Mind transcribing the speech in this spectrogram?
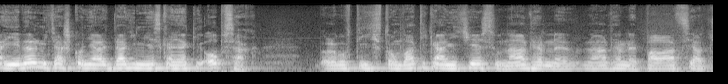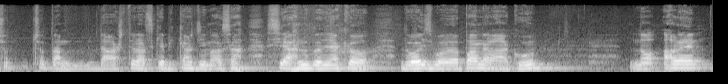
a je veľmi ťažko dať im dneska nejaký obsah lebo v, tých, v tom Vatikáne tiež sú nádherné, nádherné paláce a čo, čo tam dáš teraz, keby každý mal sa siahnuť do nejakého dvojizbového paneláku. No ale,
